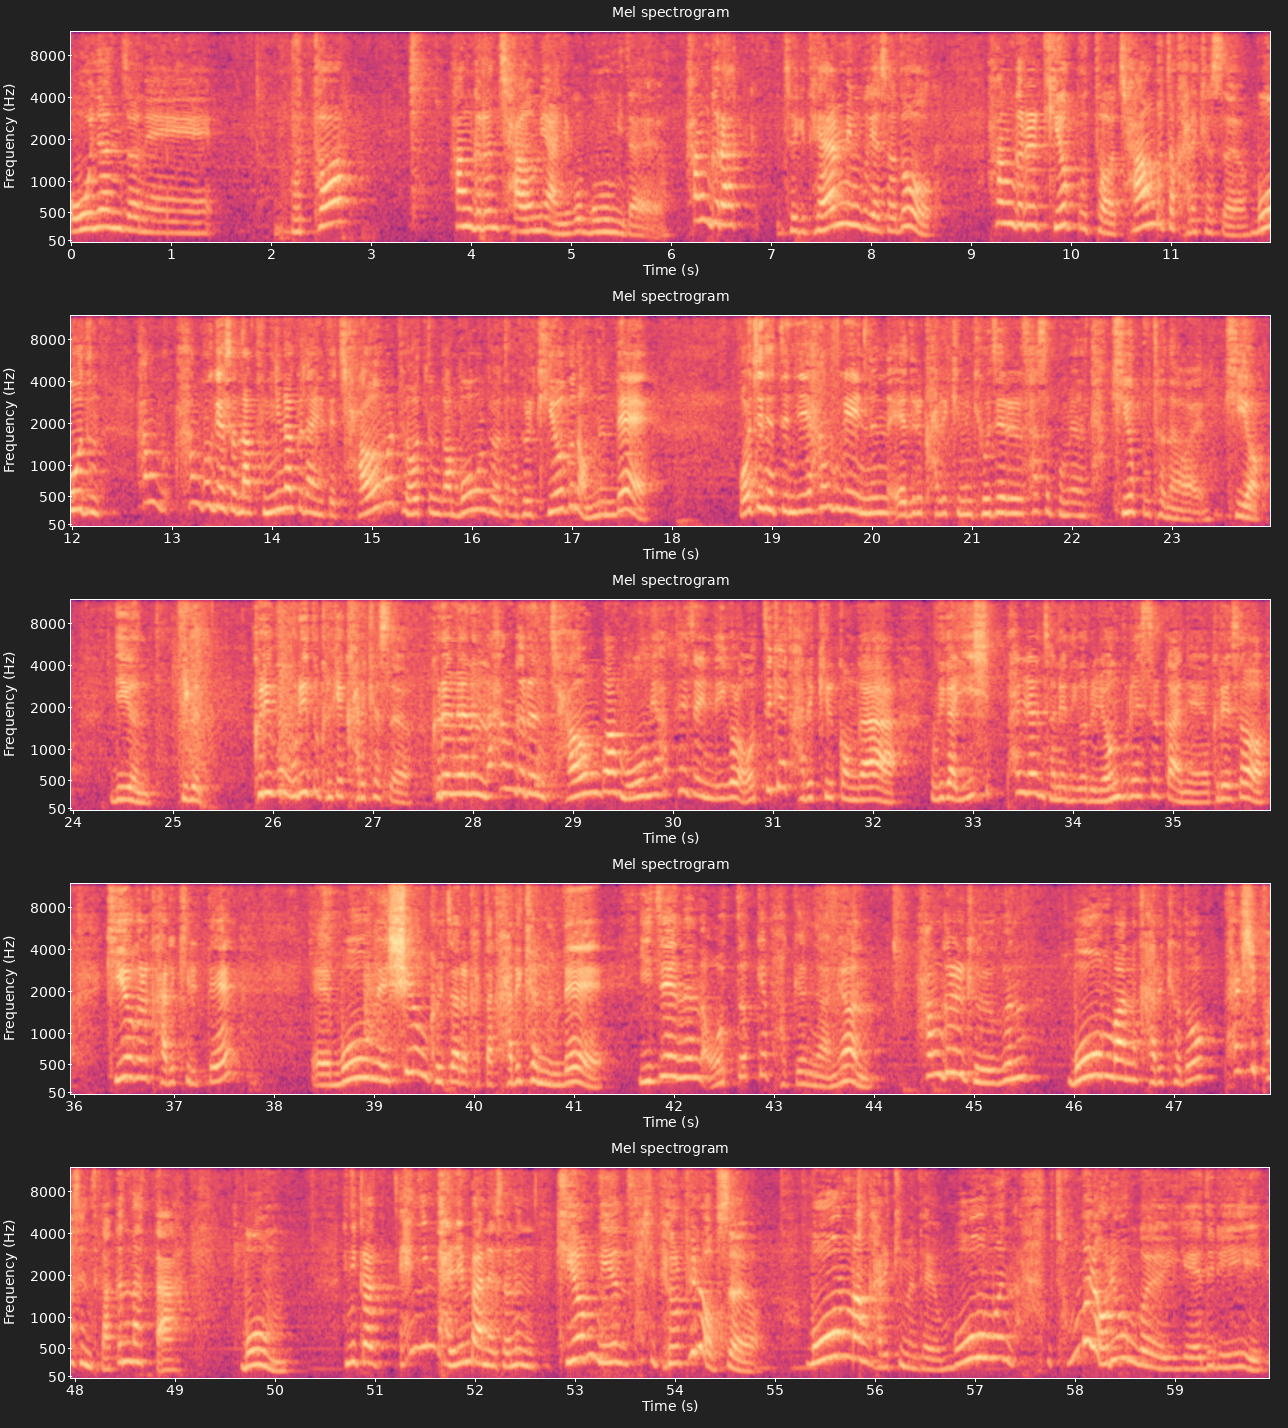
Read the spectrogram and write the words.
5년 전에부터 한글은 자음이 아니고 모음이다예요. 한글 학 저기 대한민국에서도 한글을 기억부터 자음부터 가르쳤어요. 모든 한, 한국에서 나 국민학교 다닐 때 자음을 배웠던가 모음을 배웠던가 별 기억은 없는데 어찌됐든지 한국에 있는 애들 가르치는 교재를 사서 보면 다 기억부터 나와요. 기억, 니은, 디귿. 그리고 우리도 그렇게 가르쳤어요. 그러면은 한글은 자음과 모음이 합해져 있는데 이걸 어떻게 가르칠 건가? 우리가 28년 전에도 이거를 연구를 했을 거 아니에요. 그래서 기억을 가르칠 때 에, 모음의 쉬운 글자를 갖다 가르쳤는데 이제는 어떻게 바뀌었냐면 한글 교육은 모음만 가르쳐도 80%가 끝났다. 모음. 그러니까 해님 달림반에서는 기억, 니은 사실 배울 필요 없어요. 모음만 가르치면 돼요. 모음은 아, 정말 어려운 거예요. 이게 애들이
